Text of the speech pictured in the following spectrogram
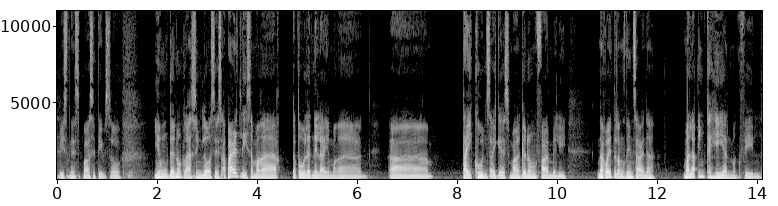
business positive so yung ganong klaseng losses apparently sa mga katulad nila yung mga uh, tycoons I guess mga ganong family nakwento lang din sa akin na malaking kahiyan mag-fail.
